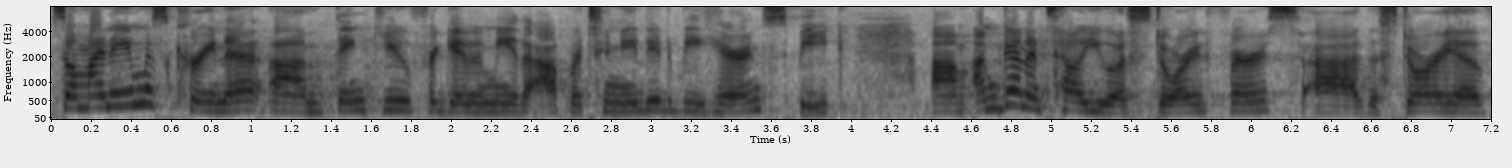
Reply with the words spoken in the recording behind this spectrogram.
So my name is Karina. Um, thank you for giving me the opportunity to be here and speak. Um, I'm gonna tell you a story first, uh, the story of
